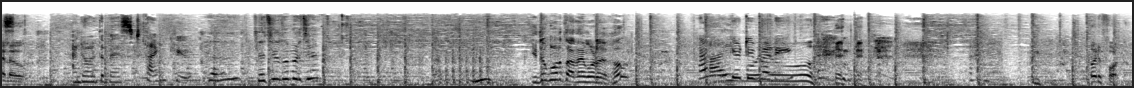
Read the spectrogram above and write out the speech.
hello and all the best thank you ചേച്ചി ഒന്ന് പിടിച്ച്. ഇത് കൂടെ തന്നെ കൂടെ ഒരു ഫോട്ടോ.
